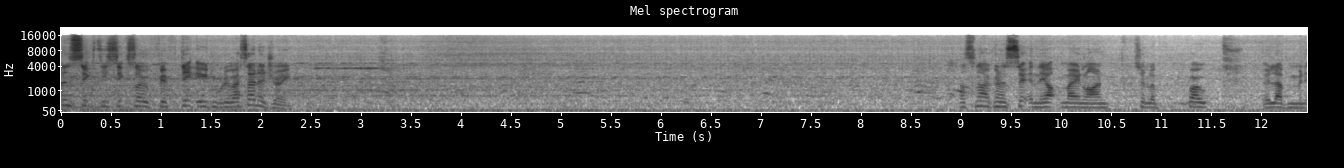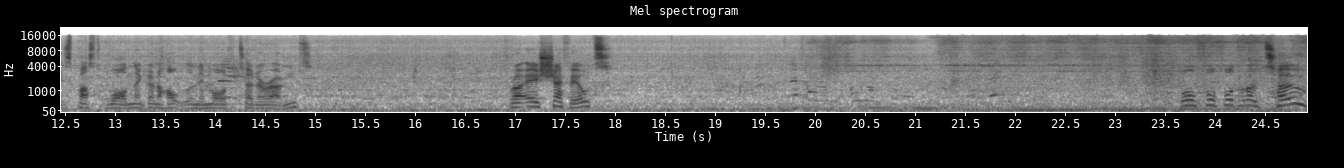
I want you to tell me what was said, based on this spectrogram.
And 66050 EWS Energy. That's now going to sit in the up main line till about 11 minutes past 1. They're going to Holton-le-Moor to turn around. Right, here's Sheffield. One four four road two.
